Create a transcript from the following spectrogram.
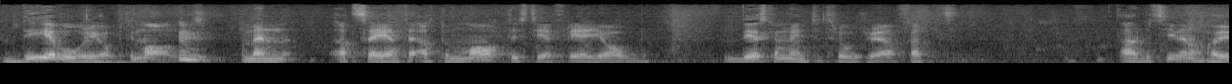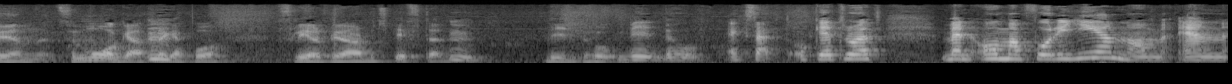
Det vore ju optimalt. Mm. Men att säga att det automatiskt ger fler jobb, det ska man inte tro tror jag. För att arbetsgivarna har ju en förmåga att Mm. lägga på fler och fler arbetsuppgifter Mm. Vid behov. Vid behov, exakt. Och jag tror att, men om man får igenom en,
